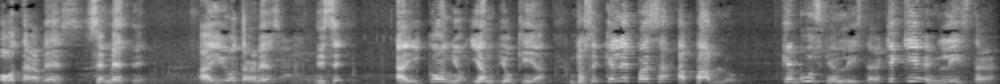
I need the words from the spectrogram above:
otra vez, se mete ahí otra vez, dice a Iconio y Antioquía. Entonces, ¿qué le pasa a Pablo? ¿Qué buscan Listra? ¿Qué quieren Listra?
